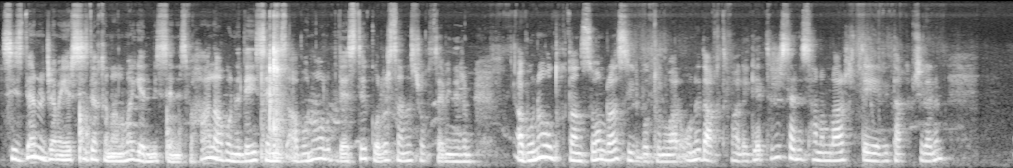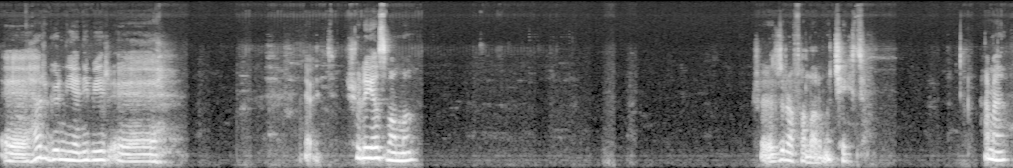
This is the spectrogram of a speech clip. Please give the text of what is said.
sizden ricam eğer siz de kanalıma gelmişseniz ve hala abone değilseniz abone olup destek olursanız çok sevinirim. Abone olduktan sonra zil butonu var. Onu da aktif hale getirirseniz hanımlar, değerli takipçilerim e, her gün yeni bir e, evet şöyle yazmamı şöyle zürafalarımı çektim. Hemen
